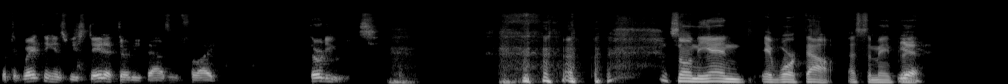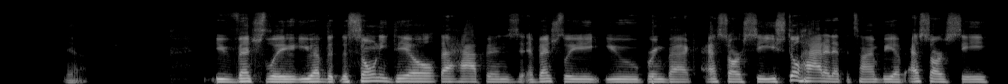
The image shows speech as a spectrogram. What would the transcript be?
but the great thing is we stayed at 30,000 for like 30 weeks. so in the end, it worked out. That's the main thing. Yeah. You eventually you have the, the Sony deal that happens. Eventually you bring back SRC. You still had it at the time, but you have SRC.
